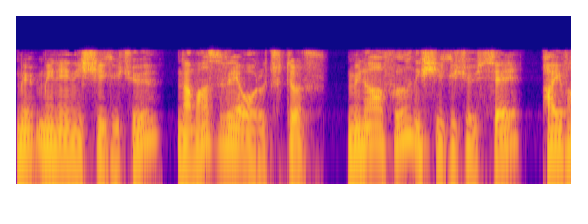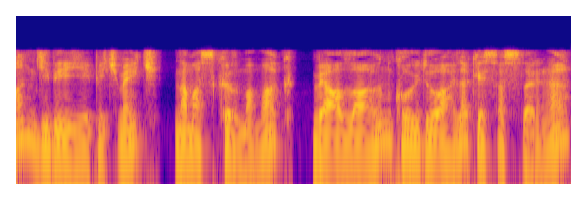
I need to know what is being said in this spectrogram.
Müminin işi gücü namaz ve oruçtur. Münafığın işi gücü ise hayvan gibi yiyip içmek, namaz kılmamak ve Allah'ın koyduğu ahlak esaslarına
